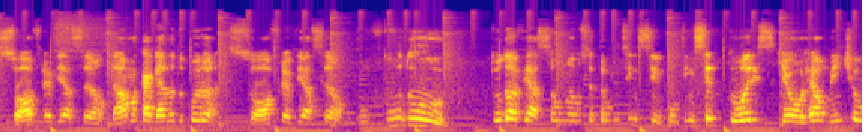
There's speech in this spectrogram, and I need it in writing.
sofre aviação. Dá uma cagada do corona, sofre aviação. Com tudo, tudo aviação é um setor muito sensível. Então tem setores que eu realmente eu,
